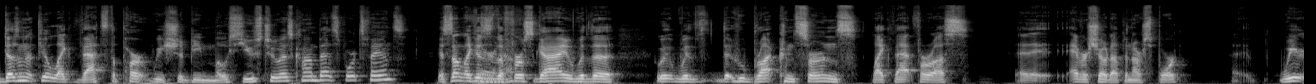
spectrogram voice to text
doesn't it feel like that's the part we should be most used to as combat sports fans? It's not like Fair this enough. is the first guy with the with, with the, who brought concerns like that for us uh, ever showed up in our sport. Uh, we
